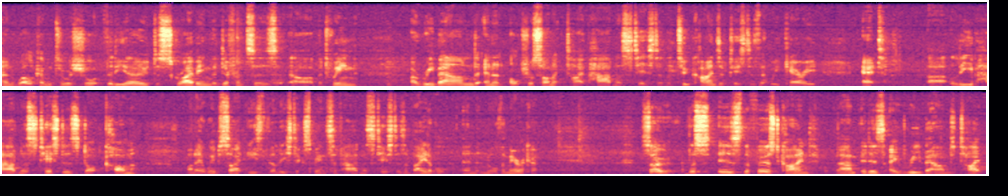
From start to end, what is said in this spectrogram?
and welcome to a short video describing the differences uh, between a rebound and an ultrasonic type hardness tester, the two kinds of testers that we carry at uh, leebhardnesstesters.com on our website, is the least expensive hardness testers available in North America. So this is the first kind. Um, it is a rebound type.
